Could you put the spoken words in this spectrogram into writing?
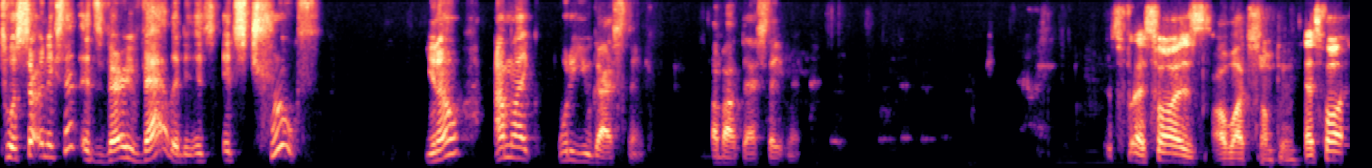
to a certain extent, it's very valid. It's it's truth. You know, I'm like, what do you guys think about that statement? As, as far as I'll watch something. as far as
